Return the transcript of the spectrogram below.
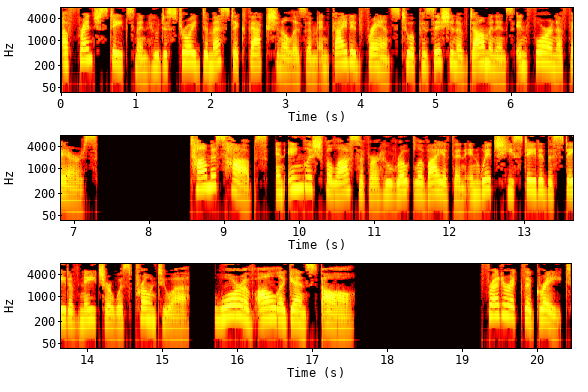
a French statesman who destroyed domestic factionalism and guided France to a position of dominance in foreign affairs. Thomas Hobbes, an English philosopher who wrote Leviathan in which he stated the state of nature was prone to a war of all against all. Frederick the Great,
